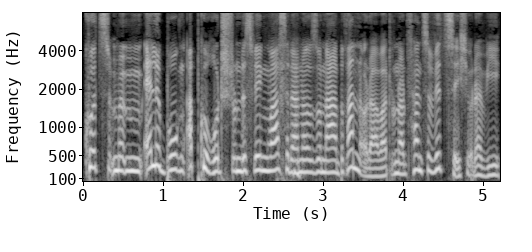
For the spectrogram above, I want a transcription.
kurz mit dem Ellenbogen abgerutscht und deswegen warst du da nur so nah dran oder was? Und das fandst du witzig oder wie?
